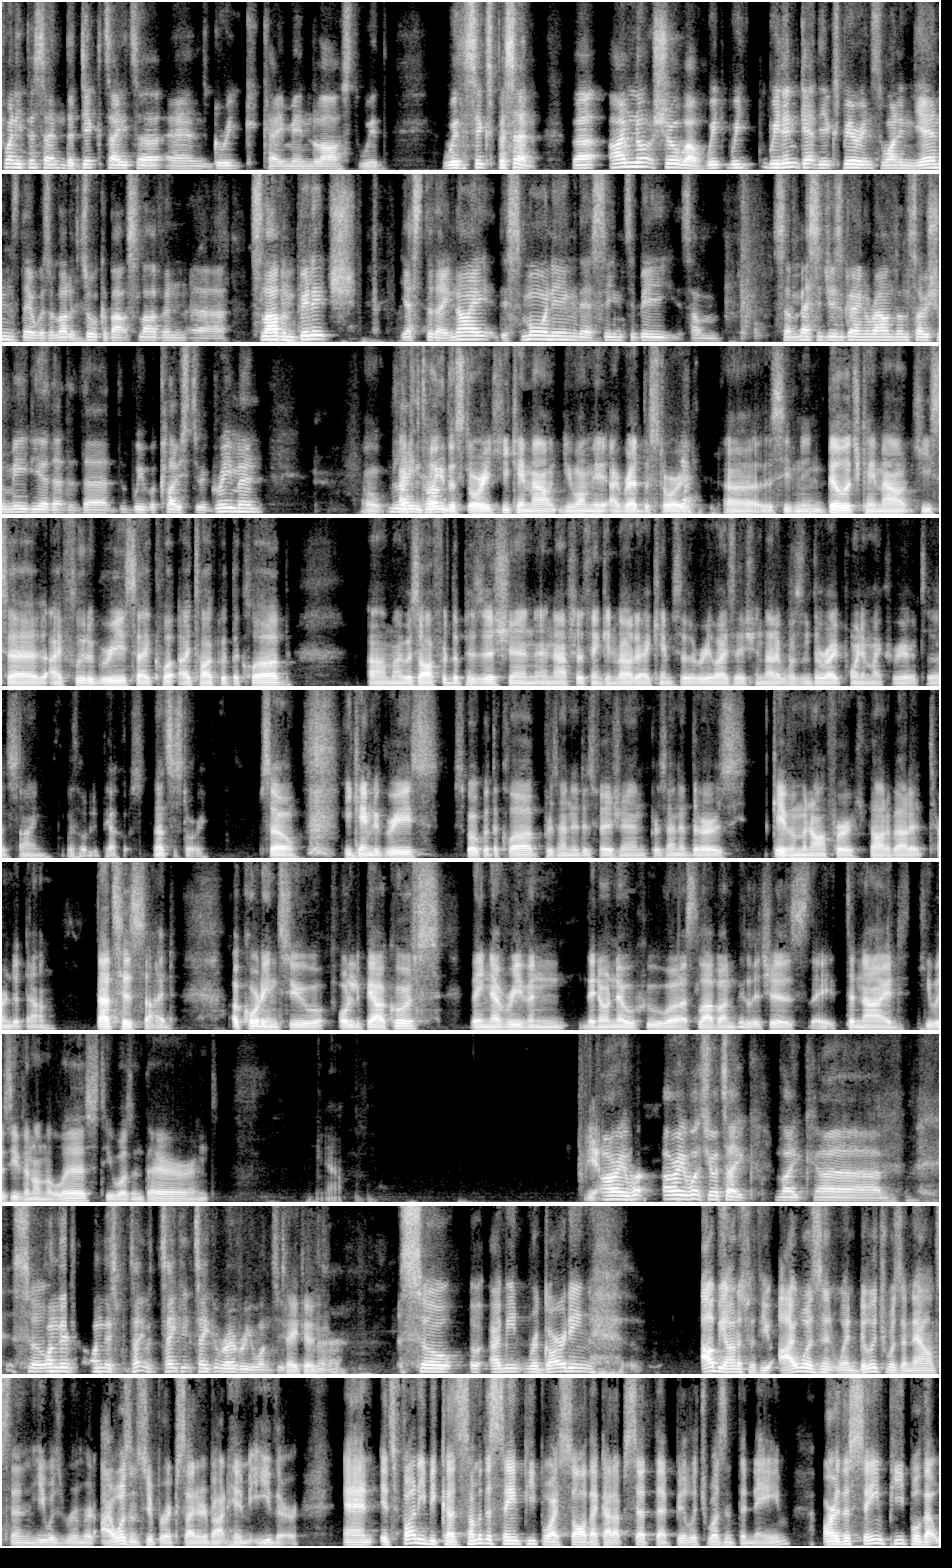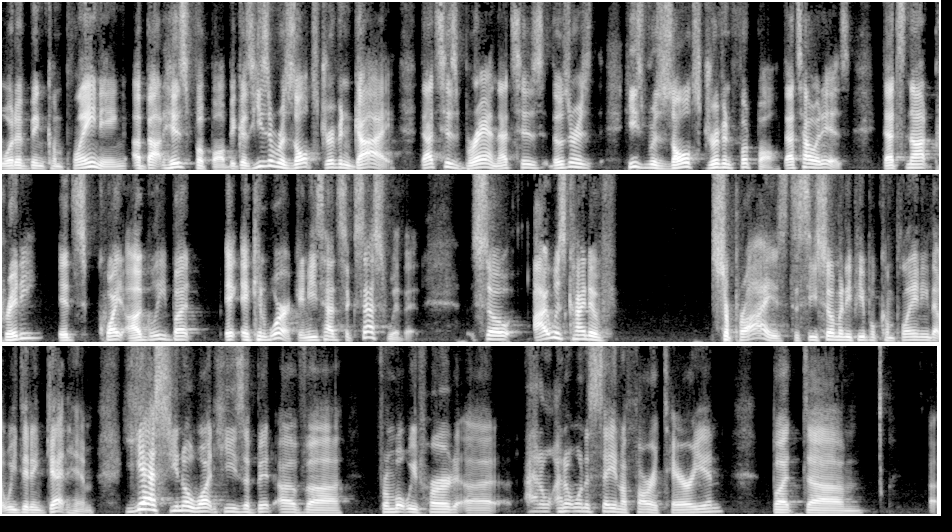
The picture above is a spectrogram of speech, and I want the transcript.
20% the dictator, and Greek came in last with with 6%. But I'm not sure. Well, we we we didn't get the experienced one in the end. There was a lot of talk about Slaven uh, Slaven Bilic yesterday night. This morning, there seemed to be some some messages going around on social media that the, the we were close to agreement. Oh, I can tell you the story. He came out. You want me? I read the story uh, this evening. Bilic came out. He said, "I flew to Greece. I cl- I talked with the club. Um, I was offered the position, and after thinking about it, I came to the realization that it wasn't the right point in my career to sign with Olympiacos. That's the story. So he came to Greece, spoke with the club, presented his vision, presented theirs, gave him an offer. He thought about it, turned it down. That's his side. According to Olympiacos, they never even they don't know who uh, Slaven Bilic is. They denied he was even on the list. He wasn't there, and Yeah. Yeah. Ari, what Ari, what's your take? Like um so on this on this take, take it take it wherever you want to. Take it. So, uh, I mean, regarding, I'll be honest with you. I wasn't when Bilic was announced and he was rumored. I wasn't super excited about him either. And it's funny because some of the same people I saw that got upset that Bilic wasn't the name are the same people that would have been complaining about his football because he's a results driven guy. That's his brand. That's his, those are his, he's results driven football. That's how it is. That's not pretty. It's quite ugly, but it, it can work. And he's had success with it. So I was kind of surprised to see so many people complaining that we didn't get him. Yes, you know what? He's a bit of uh from what we've heard uh I don't I don't want to say an authoritarian, but um uh,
